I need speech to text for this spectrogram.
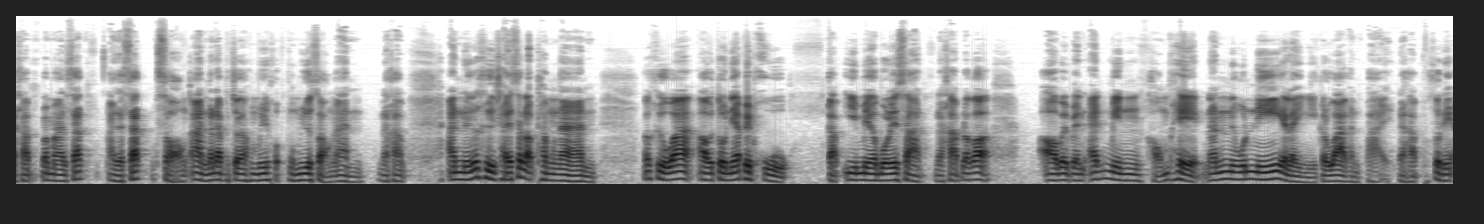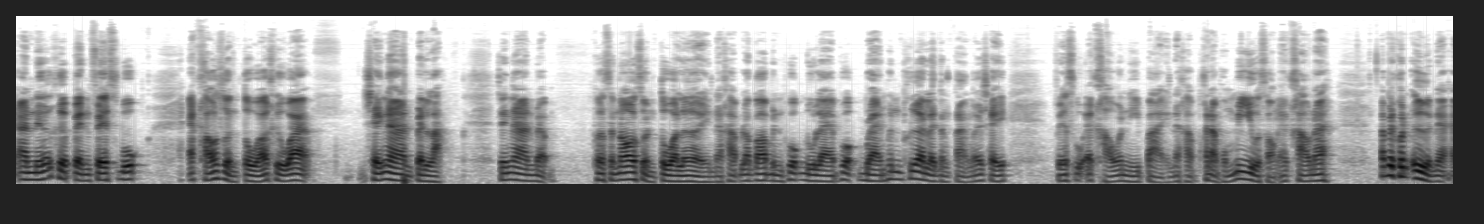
นะครับประมาณสักอาจจะสัก 2 อันก็ได้ปัจจุบันผมมีผมมีอยู่2อันนะครับ อันนึงก็คือใช้สำหรับทำงาน ก็คือว่าเอาตัวนี้ไปผูกกับอีเมลบริษัทนะครับ แล้วก็เอาไปเป็นแอดมินของเพจนั้นนู้นนี้อะไรอย่างงี้ก็ว่ากันไปนะครับ ส่วนอีกอันนึงก็คือเป็น Facebook Account ส่วนตัวก็คือว่าใช้งานเป็นหลัก ใช้งานแบบ Personal ส่วนตัวเลยนะครับ แล้วก็เป็นพวกดูแลพวกแบรนด์เพื่อนๆ อะไรต่างๆ ก็ใช้ Facebook Account อันนี้ไปนะครับขณะผมมีอยู่ 2 Account นะ ถ้าเป็นคนอื่นเนี่ย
